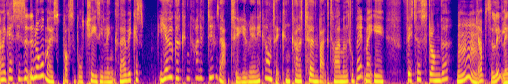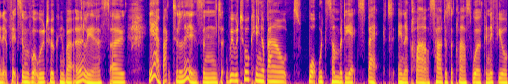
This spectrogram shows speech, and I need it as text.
I guess is an almost possible cheesy link there, because yoga can kind of do that to you, really, can't it? it Can kind of turn back time a little bit, make you fitter, stronger. Mm, absolutely, and it fits in with what we were talking about earlier. So, yeah, back to Liz, and we were talking about what would somebody expect in a class? How does a class work? And if you're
